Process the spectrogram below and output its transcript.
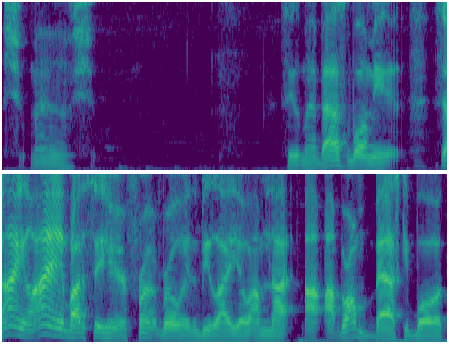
Shoot, man. Shoot. See, man, basketball. I mean, see, I ain't, I ain't about to sit here in front, bro, and be like, yo, I'm not, I, I, bro, I'm basketball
